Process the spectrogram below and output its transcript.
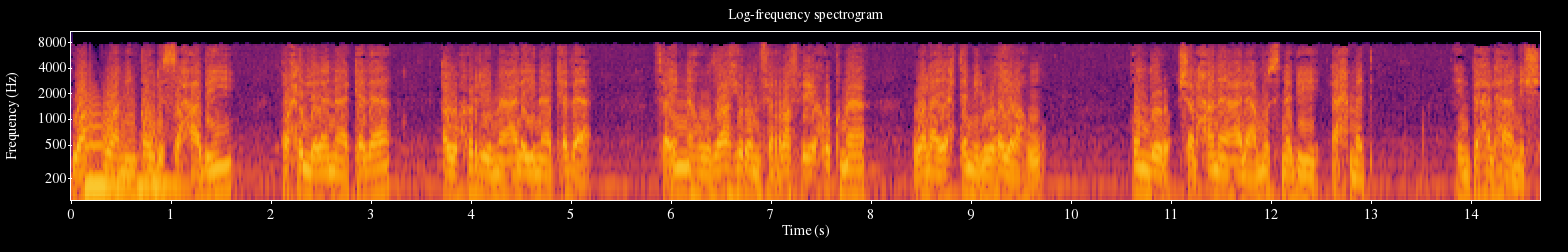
وأقوى من قول الصحابي أحل لنا كذا أو حرم علينا كذا فإنه ظاهر في الرفع حكما ولا يحتمل غيره. انظر شرحنا على مسند أحمد. انتهى الهامش.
